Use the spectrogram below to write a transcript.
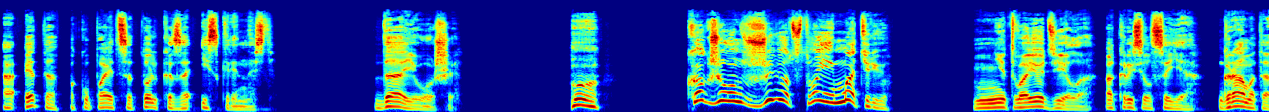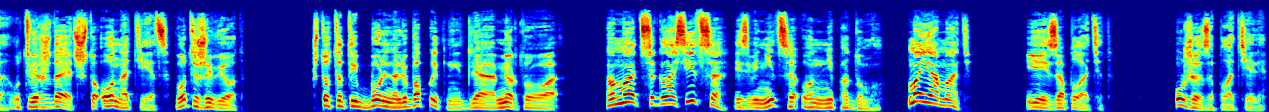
а это покупается только за искренность. Да, Иоши. «О, как же он живет с твоей матерью?» «Не твое дело», — окрысился я. «Грамота утверждает, что он отец, вот и живет. Что-то ты больно любопытный для мертвого...» «А мать согласится?» Извиниться он не подумал. «Моя мать!» «Ей заплатят». «Уже заплатили».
